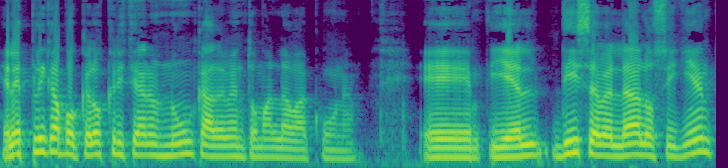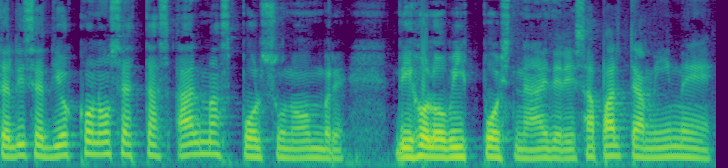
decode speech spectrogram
él explica por qué los cristianos nunca deben tomar la vacuna. Eh, y él dice, ¿verdad? Lo siguiente, él dice, Dios conoce a estas almas por su nombre, dijo el obispo Schneider. Y esa parte a mí me,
